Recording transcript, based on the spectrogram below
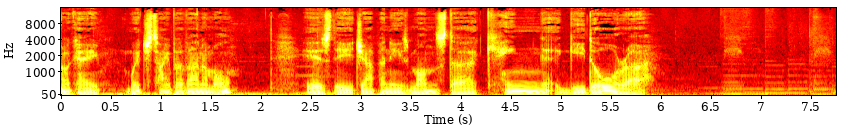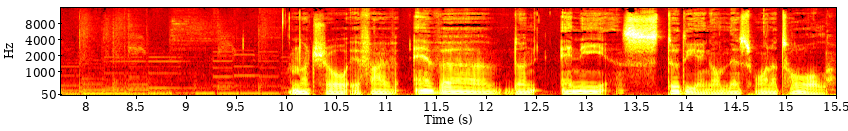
Okay, which type of animal is the Japanese monster King Ghidorah? I'm not sure if I've ever done any studying on this one at all.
